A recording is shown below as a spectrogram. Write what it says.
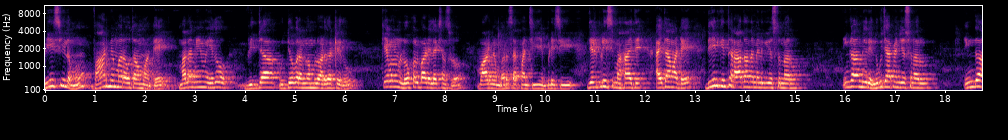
బీసీలము వార్డ్ మెంబర్ అవుతాము అంటే మళ్ళీ మేము ఏదో విద్య ఉద్యోగ రంగంలో అడగట్లేదు. కేవలం లోకల్ బాడీ ఎలక్షన్స్లో ward member sarpanch MPTC ZPTC మహా అయితే అవుతామంటే దీనికి ఇంత రాద్ధాంతం ఎందుకు చేస్తున్నారు? ఇంకా మీరు ఎందుకు జాప్యం చేస్తున్నారు? ఇంకా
